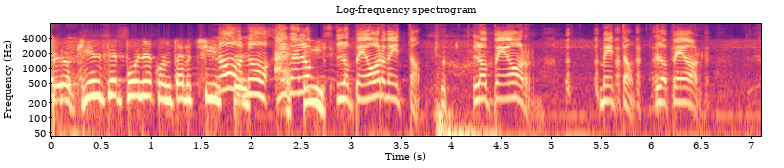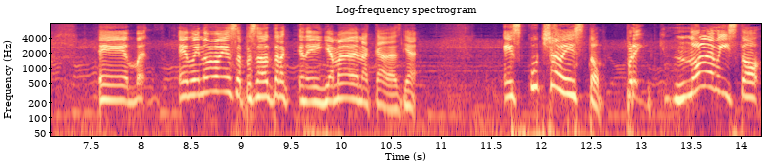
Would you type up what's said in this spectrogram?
Pero ¿quién se pone a contar chistes? No, no, ahí va lo, lo peor, Beto. Lo peor. Beto, lo peor. Eh, Edwin, no me vayas a pasar otra eh, llamada de nacadas, ya. Escucha esto. Pre- no lo he visto.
